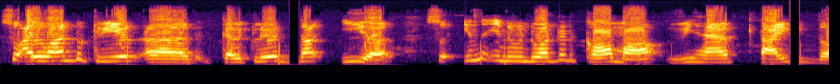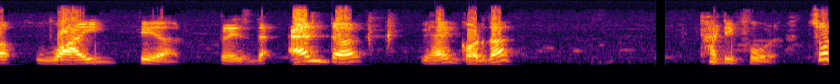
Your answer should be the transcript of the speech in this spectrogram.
So I want to create uh, calculate the year. So in the inverted comma, we have typed the Y here. Press the enter. We have got the 34. So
